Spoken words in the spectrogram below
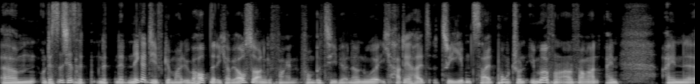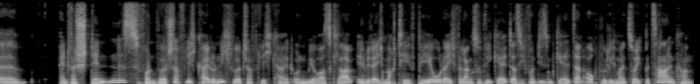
Ähm, und das ist jetzt nicht, nicht, nicht negativ gemeint, überhaupt nicht. Ich habe ja auch so angefangen vom Prinzip her. Ne? Nur ich hatte halt zu jedem Zeitpunkt schon immer von Anfang an ein, ein äh, ein Verständnis von Wirtschaftlichkeit und Nichtwirtschaftlichkeit. Und mir war es klar, entweder ich mache TFP oder ich verlange so viel Geld, dass ich von diesem Geld dann auch wirklich mein Zeug bezahlen kann.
